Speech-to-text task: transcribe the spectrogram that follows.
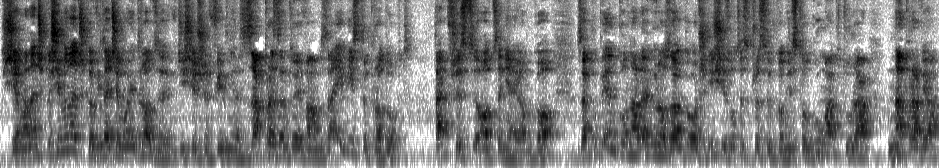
Siemaneczko, siemaneczko, witajcie moi drodzy. W dzisiejszym filmie zaprezentuję Wam zajebisty produkt. Tak wszyscy oceniają go. Zakupiłem go na Allegro za około 30 zł z przesyłką. Jest to guma, która naprawia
